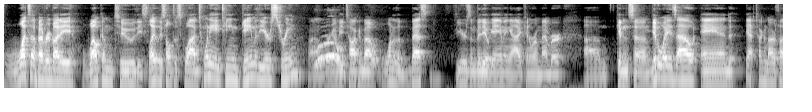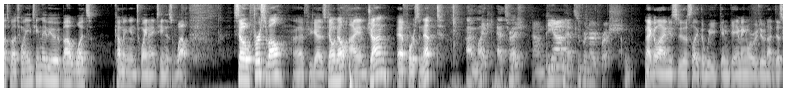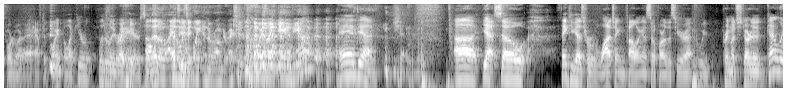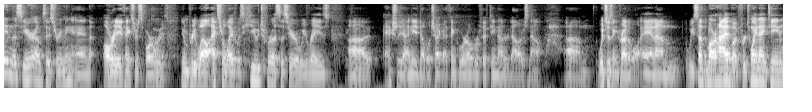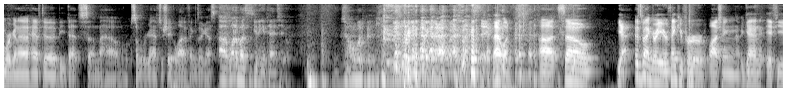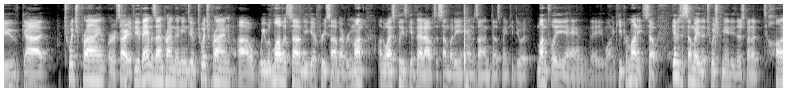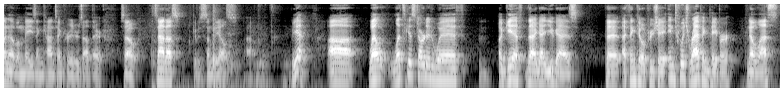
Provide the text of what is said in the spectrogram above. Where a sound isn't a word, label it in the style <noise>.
What's up, everybody? Welcome to the Slightly Salted Squad 2018 Game of the Year stream. Uh, we're going to be talking about one of the best years in video gaming I can remember. Um, giving some giveaways out and, yeah, talking about our thoughts about 2018, maybe about what's coming in 2019 as well. So, first of all, uh, if you guys don't know, I am John at Force Inept. I'm Mike at Thresh. I'm Dion at Super Nerd Fresh. Not gonna lie, I'm used to do this like the week in gaming where we do it on Discord where I have to point, but like you're literally right here, so also, that, I always easy. point in the wrong direction. I'm always like, and Dion? And Dion, <laughs> shit. Uh, yeah. So, thank you guys for watching, following us so far this year. Uh, We pretty much started kind of late in this year, I would say, streaming, and already thanks to your support, we're doing pretty well. Extra Life was huge for us this year. We raised. Uh, actually, I need to double check. I think we're over fifteen hundred dollars now. Um, which is incredible, and um, we set the bar high. But for 2019, we're gonna have to beat that somehow. So we're gonna have to shave a lot of things, I guess. Uh, one of us is getting a tattoo. Don't look before <laughs> you point that way. for fuck's sake. that one. Uh, so, yeah, it's been a great year. Thank you for watching. Again, if you've got Twitch Prime, or sorry, if you have Amazon Prime, that means you have Twitch Prime. Uh, we would love a sub. You get a free sub every month. Otherwise, please give that out to somebody. Amazon does make you do it monthly, and they want to keep your money. So, give it to somebody in the Twitch community. There's been a ton of amazing content creators out there. So, if it's not us, give it to somebody else. Um, but yeah. Uh, well, let's get started with a gift that I got you guys that I think you'll appreciate in Twitch wrapping paper, no less.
